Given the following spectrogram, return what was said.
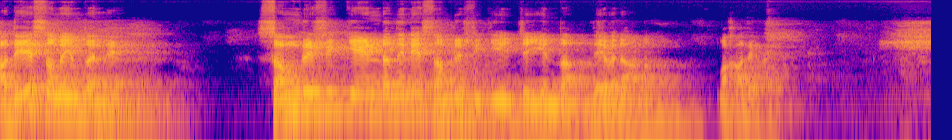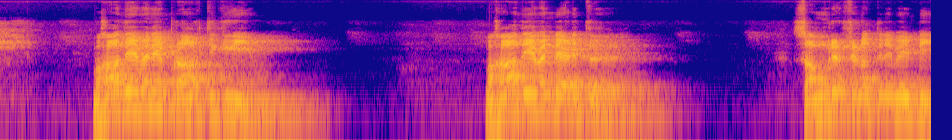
അതേസമയം തന്നെ സംരക്ഷിക്കേണ്ടതിനെ സംരക്ഷിക്കുകയും ചെയ്യുന്ന ദേവനാണ് മഹാദേവൻ. മഹാദേവനെ പ്രാർത്ഥിക്കുകയും മഹാദേവന്റെ അടുത്ത് സംരക്ഷണത്തിന് വേണ്ടി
